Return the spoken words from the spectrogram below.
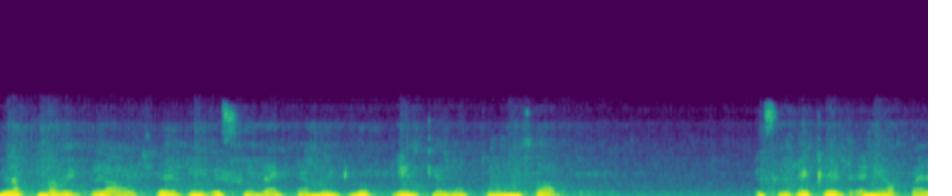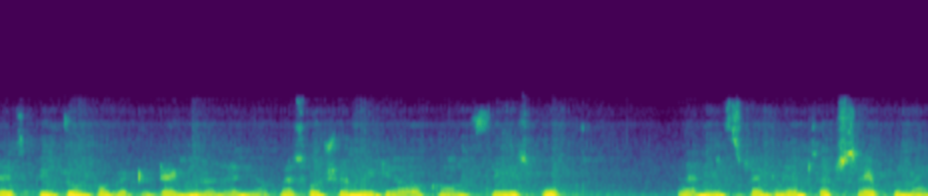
Lucknowi pulao is ready. If you like my video please give a thumbs up. If you recreate any of my recipes don't forget to tag me on any of my social media accounts Facebook and Instagram. Subscribe to my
